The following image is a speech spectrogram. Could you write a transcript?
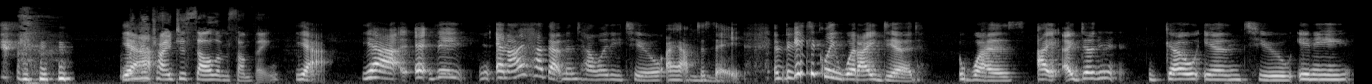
when you're trying to sell them something. Yeah yeah, they and I had that mentality too. I have mm-hmm. to say, and basically, what I did was I, I didn't go into any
